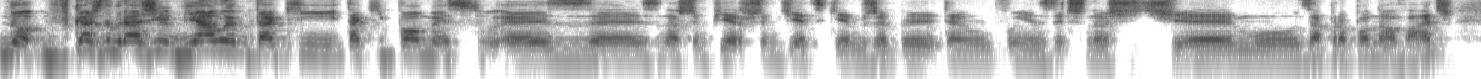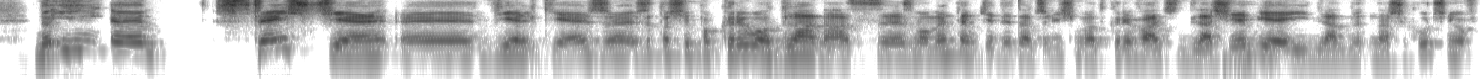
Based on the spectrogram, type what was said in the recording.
No, w każdym razie miałem taki, taki pomysł e, z, z naszym pierwszym dzieckiem, żeby tę dwujęzyczność e, mu zaproponować. No i e, szczęście wielkie, że, że to się pokryło dla nas z momentem, kiedy zaczęliśmy odkrywać dla siebie i dla naszych uczniów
